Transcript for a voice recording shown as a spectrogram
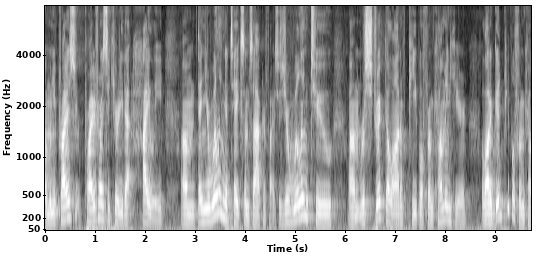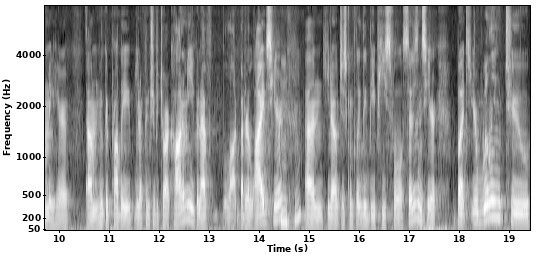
um, when you prioritize, security that highly, um, then you're willing to take some sacrifices. You're willing to um, restrict a lot of people from coming here, a lot of good people from coming here, um, who could probably you know contribute to our economy. You can have a lot better lives here, and you know just completely be peaceful citizens here. But you're willing to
